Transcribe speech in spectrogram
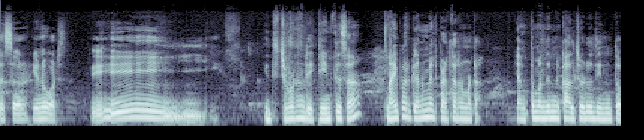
the sir you know what ఇది చూడండి ఏంటి తెలుసా? స్నైపర్ గన్ మీద పెడతారనమాట ఎంతమందిని కాల్చాడో దీనితో.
